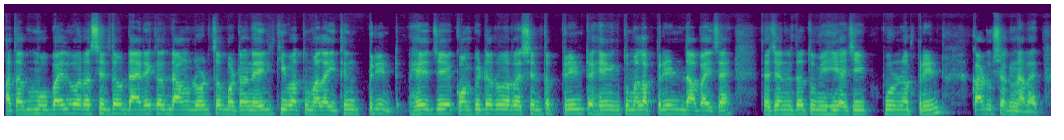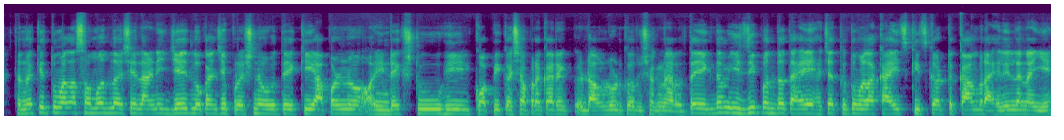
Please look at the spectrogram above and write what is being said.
आता मोबाईलवर असेल तर डायरेक्ट डाउनलोडचं बटन येईल किंवा तुम्हाला इथून प्रिंट हे जे कॉम्प्युटरवर असेल तर प्रिंट हे तुम्हाला प्रिंट दाबायचं आहे. त्याच्यानंतर तुम्ही ही याची पूर्ण प्रिंट काढू शकणार आहेत. तर नक्कीच तुम्हाला समजलं असेल आणि जे लोकांचे प्रश्न होते की आपण इंडेक्स टू ही कॉपी कशा प्रकारे डाउनलोड करू शकणार तर एकदम इझी पद्धत आहे. ह्याच्यात तुम्हाला काहीच किचकट काम राहिलेलं नाहीये.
